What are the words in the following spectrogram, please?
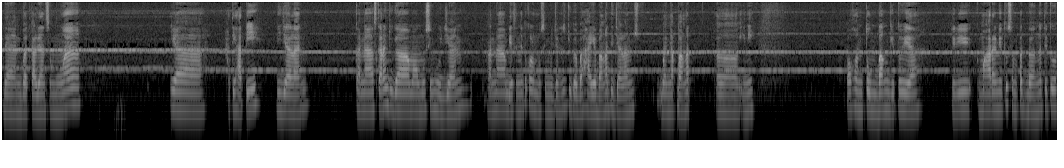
Dan buat kalian semua ya hati-hati di jalan karena sekarang juga mau musim hujan karena biasanya tuh kalau musim hujan itu juga bahaya banget di jalan banyak banget uh, ini pohon tumbang gitu ya jadi kemarin itu sempet banget itu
